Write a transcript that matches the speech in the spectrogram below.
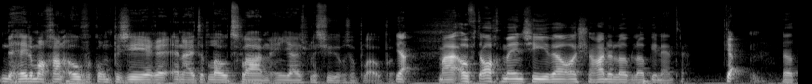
helemaal gaan overcompenseren en uit het lood slaan en juist blessures oplopen. Ja, maar over het algemeen zie je wel als je harder loopt, loop je netter. Ja. Dat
